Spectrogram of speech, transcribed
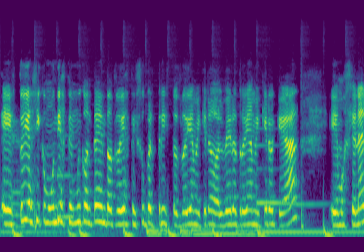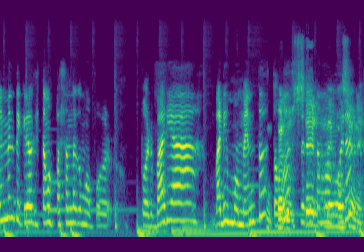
eh, estoy así como un día estoy muy contento, otro día estoy súper triste, otro día me quiero volver, otro día me quiero quedar. emocionalmente creo que estamos pasando como por, por varias, varios momentos, todos estamos afuera.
